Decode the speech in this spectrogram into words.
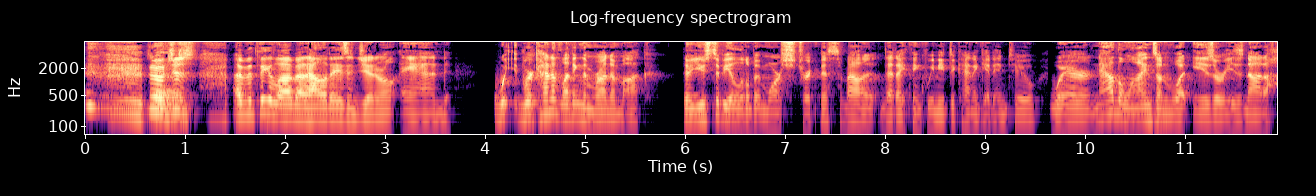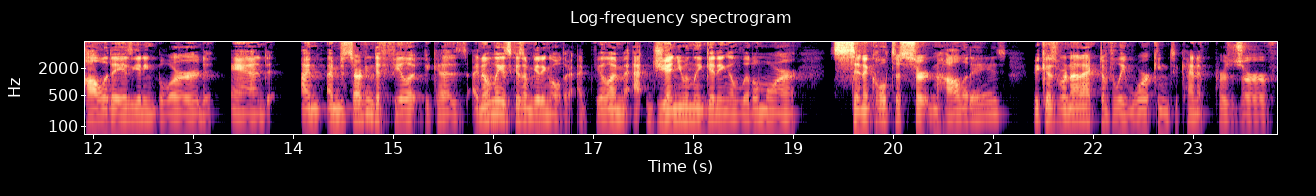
no, just I've been thinking a lot about holidays in general, and we, we're kind of letting them run amok. There used to be a little bit more strictness about it that I think we need to kind of get into. Where now the lines on what is or is not a holiday is getting blurred, and I'm I'm starting to feel it because I don't think it's because I'm getting older. I feel I'm genuinely getting a little more cynical to certain holidays because we're not actively working to kind of preserve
